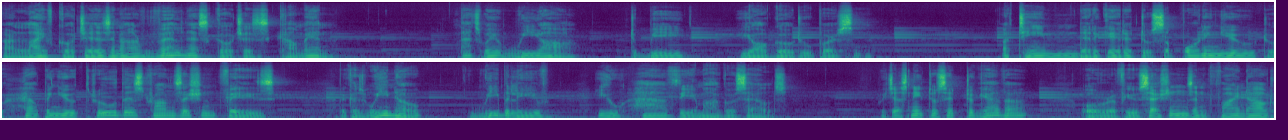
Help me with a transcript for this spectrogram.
Our life coaches and our wellness coaches come in. That's where we are to be your go to person a team dedicated to supporting you, to helping you through this transition phase because we know, we believe you have the imago cells. We just need to sit together over a few sessions and find out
